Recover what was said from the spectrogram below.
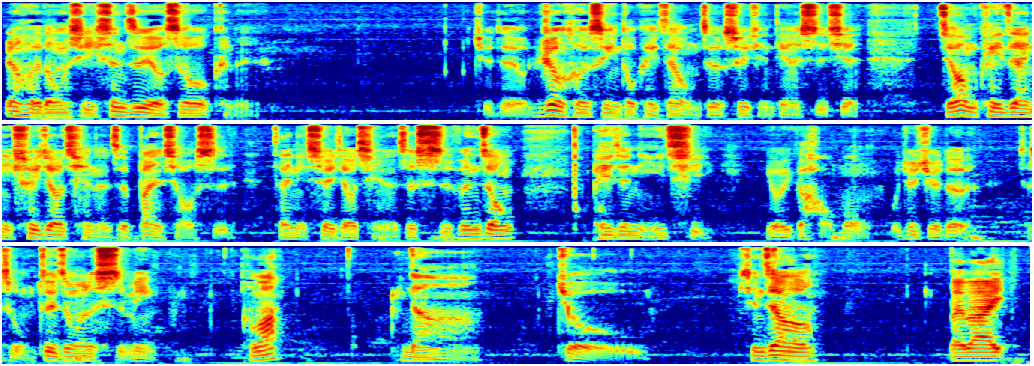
任何东西，甚至有时候可能。觉得有任何事情都可以在我们这个睡前店实现，只要我们可以在你睡觉前的这半小时，在你睡觉前的这十分钟，陪着你一起有一个好梦，我就觉得这是我们最重要的使命，好吗？那就先这样喽，拜拜。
